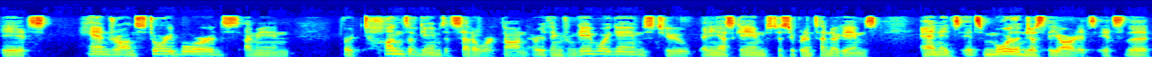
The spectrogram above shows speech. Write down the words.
It's hand-drawn storyboards. I mean, for tons of games that Seta worked on, everything from Game Boy games to NES games to Super Nintendo games, and it's it's more than just the art. It's it's the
